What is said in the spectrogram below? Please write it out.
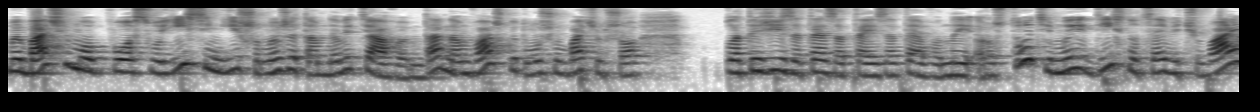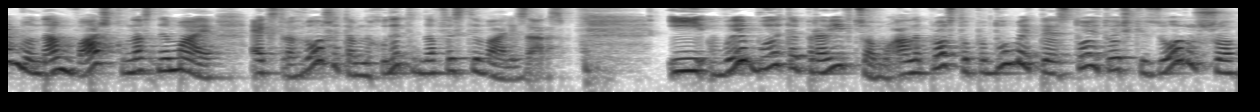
ми бачимо по своїй сім'ї, що ми вже там не витягуємо. Да? Нам важко, тому що ми бачимо, що платежі за те, за те і за те вони ростуть, і ми дійсно це відчуваємо. Нам важко, в нас немає екстра грошей там находити на фестивалі зараз. І ви будете праві в цьому, але просто подумайте з тої точки зору, що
